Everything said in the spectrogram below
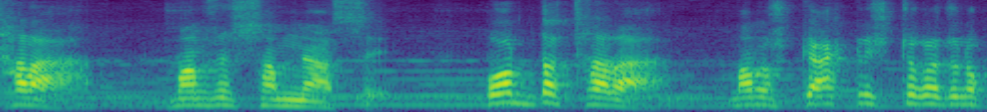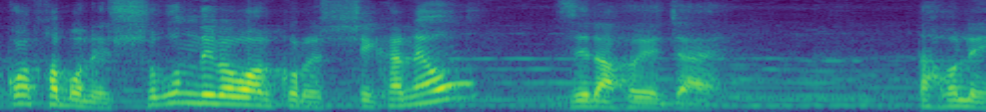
ছাড়া মানুষের সামনে আসে, পর্দা ছাড়া মানুষকে আকৃষ্ট করার জন্য কথা বলে, সুগন্ধি ব্যবহার করে, সেখানেও জেনা হয়ে যায়। তাহলে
